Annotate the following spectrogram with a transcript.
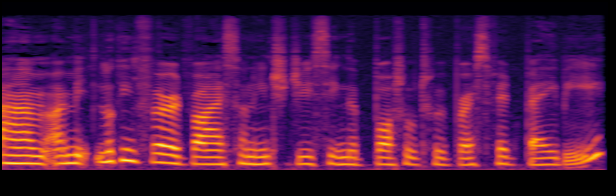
Um, I'm looking for advice on introducing the bottle to a breastfed baby.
